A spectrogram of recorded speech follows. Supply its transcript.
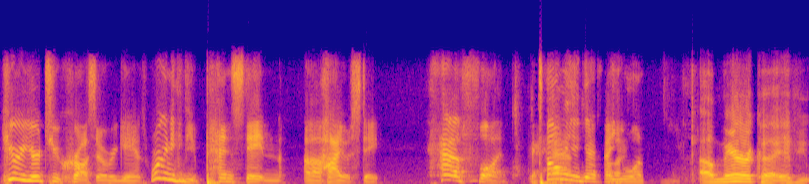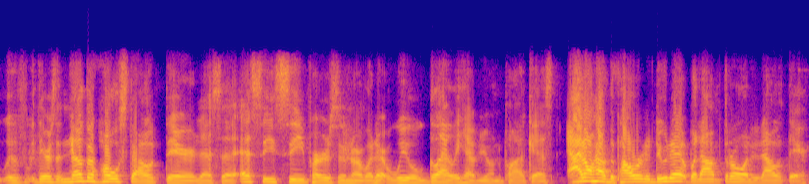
Here are your two crossover games. We're going to give you Penn State and uh, Ohio State. Have fun. Tell me Have again how you want." America, if if there's another host out there that's a SEC person or whatever, we'll gladly have you on the podcast. I don't have the power to do that, but I'm throwing it out there.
